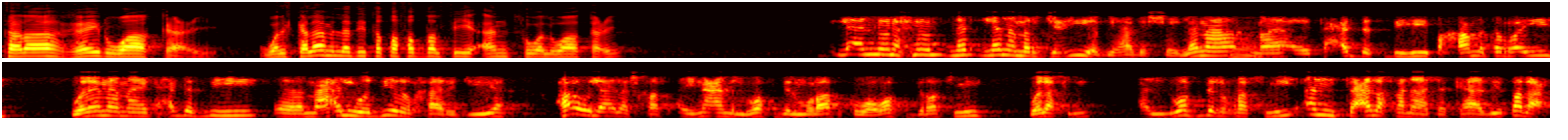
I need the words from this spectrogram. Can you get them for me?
تراه غير واقعي. والكلام الذي تتفضل فيه أنت هو الواقعي؟ لأنه نحن لنا مرجعية بهذا الشيء، لنا ما يتحدث به فخامة الرئيس ولنا ما يتحدث به آه، معالي وزير الخارجية. هؤلاء الأشخاص أي نعم الوفد المرافق هو وفد رسمي ولكن الوفد الرسمي أنت على قناتك هذه طلع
